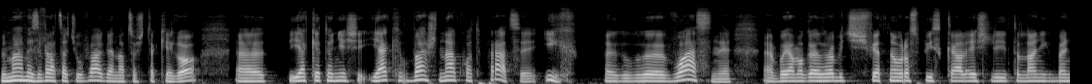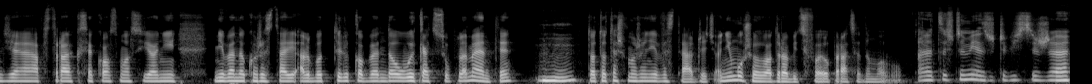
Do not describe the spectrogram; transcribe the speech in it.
my mamy zwracać uwagę na coś takiego, e, jakie to niesie, jak wasz nakład pracy, ich, jakby własny, e, bo ja mogę zrobić świetną rozpiskę, ale jeśli to dla nich będzie abstrakcja kosmos i oni nie będą korzystali albo tylko będą łykać suplementy, Mhm. to to też może nie wystarczyć. Oni muszą odrobić swoją pracę domową. Ale coś w tym jest rzeczywiście, że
